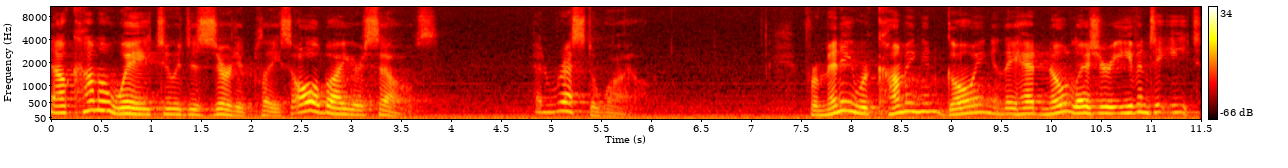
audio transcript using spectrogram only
Now come away to a deserted place all by yourselves and rest a while. For many were coming and going, and they had no leisure even to eat.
